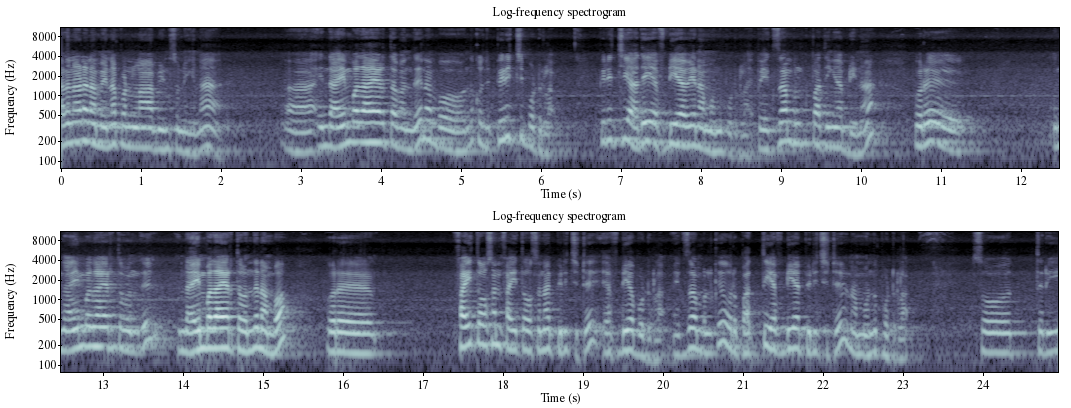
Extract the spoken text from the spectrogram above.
அதனால் நம்ம என்ன பண்ணலாம் அப்படின்னு சொன்னிங்கன்னா இந்த ஐம்பதாயிரத்தை வந்து நம்ம வந்து கொஞ்சம் பிரித்து போட்டுக்கலாம். பிரித்து அதே எஃப்டியாகவே நம்ம வந்து போட்டுக்கலாம். இப்போ எக்ஸாம்பிளுக்கு பார்த்தீங்க அப்படின்னா ஒரு இந்த ஐம்பதாயிரத்தை வந்து இந்த ஐம்பதாயிரத்தை வந்து நம்ம ஒரு ஃபைவ் தௌசண்ட் ஃபைவ் தௌசண்டாக பிரிச்சுட்டு எஃப்டியாக போட்டுக்கலாம். எக்ஸாம்பிளுக்கு ஒரு பத்து எஃப்டியாக பிரிச்சுட்டு நம்ம வந்து போட்டுக்கலாம். ஸோ த்ரீ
